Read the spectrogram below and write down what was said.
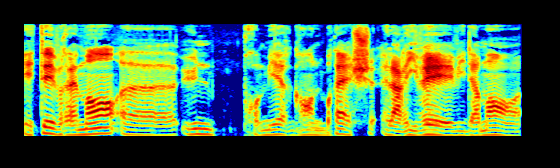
était vraiment une première grande brèche. Elle arrivait évidemment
